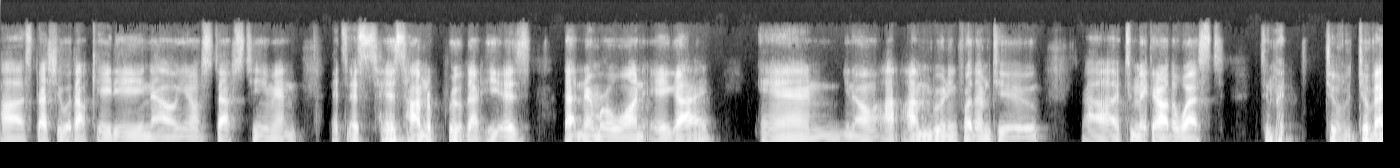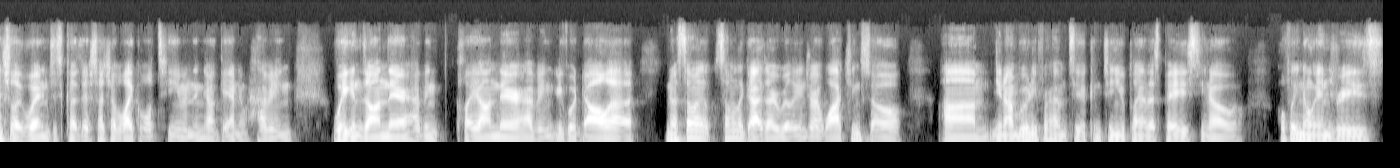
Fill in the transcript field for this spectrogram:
uh, especially without KD now. You know Steph's team, and it's it's his time to prove that he is that number one A guy. And you know, I, am rooting for them to uh, to make it out of the West to to to eventually win, just because they're such a likable team. And then again, having Wiggins on there, having Klay on there, having Iguodala, you know, some of some of the guys I really enjoy watching. So um, you know, I'm rooting for him to continue playing at this pace. You know, hopefully no injuries,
